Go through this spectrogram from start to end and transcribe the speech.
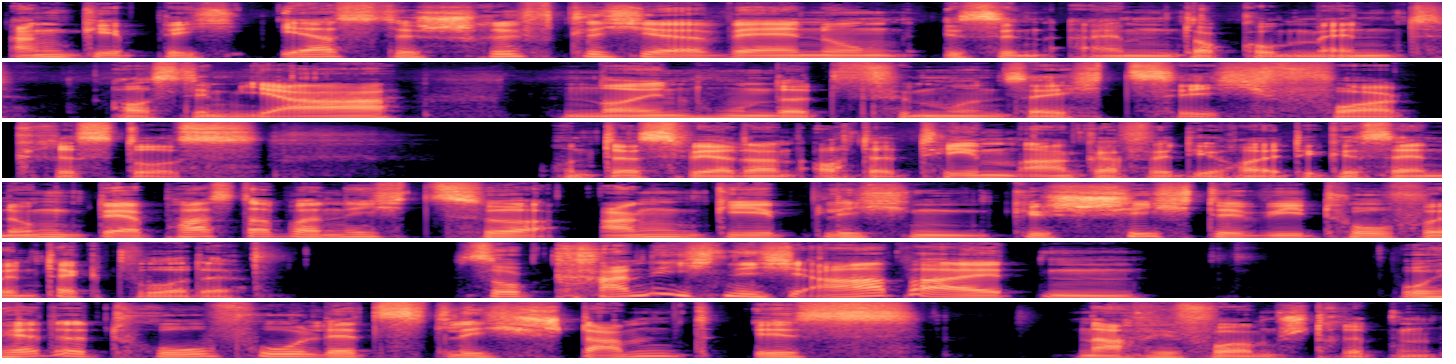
angeblich erste schriftliche Erwähnung ist in einem Dokument aus dem Jahr 965 vor Christus. Und das wäre dann auch der Themenanker für die heutige Sendung. Der passt aber nicht zur angeblichen Geschichte, wie Tofu entdeckt wurde. So kann ich nicht arbeiten. Woher der Tofu letztlich stammt, ist nach wie vor umstritten.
